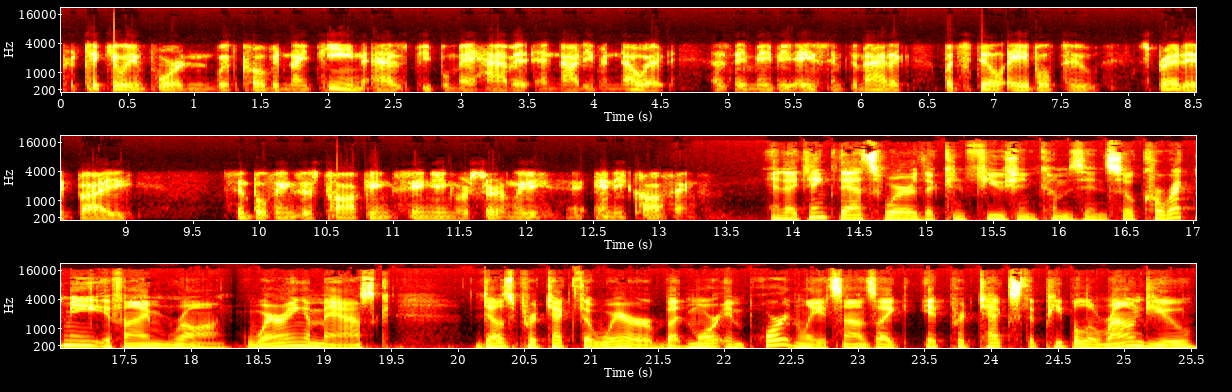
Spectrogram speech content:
particularly important with COVID 19 as people may have it and not even know it, as they may be asymptomatic, but still able to spread it by simple things as talking, singing, or certainly any coughing. And I think that's where the confusion comes in. So correct me if I'm wrong. Wearing a mask does protect the wearer, but more importantly, it sounds like it protects the people around you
